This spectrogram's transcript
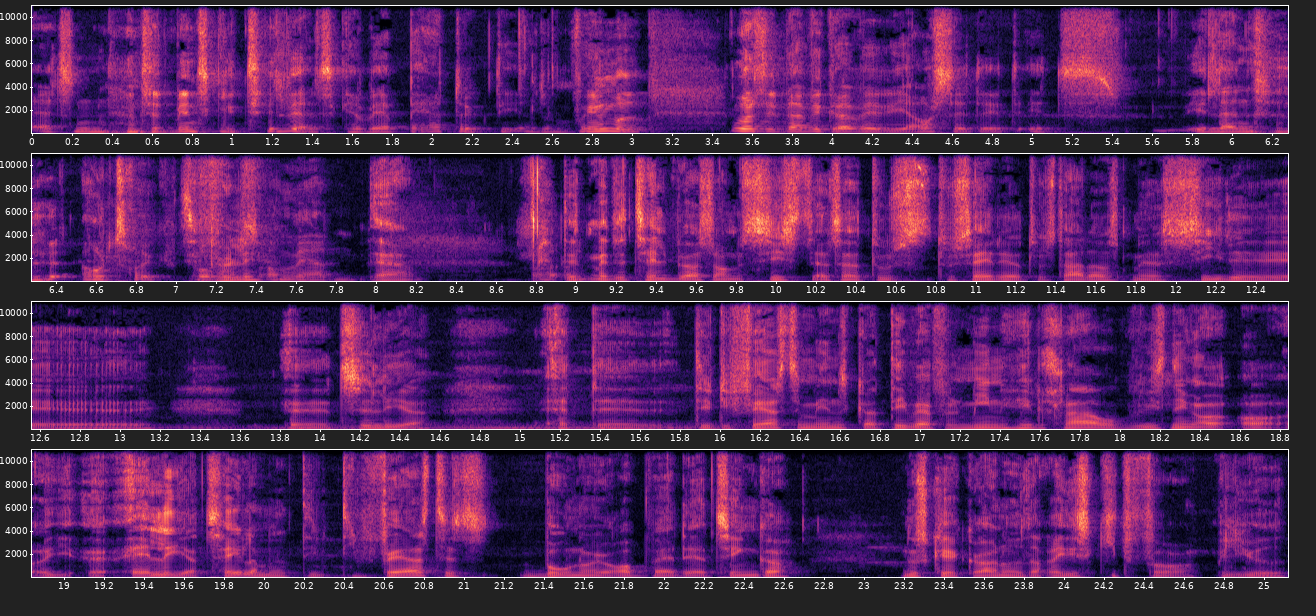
at sådan, den menneskelige tilværelse kan være bæredygtig. Altså på en måde, uanset hvad vi gør, vil vi afsætte et, et, et eller andet aftryk på vores omverden. Ja. Det, men det talte vi også om sidst, altså du, du sagde det, og du startede også med at sige det øh, øh, tidligere, at øh, det er de færreste mennesker, det er i hvert fald min helt klare overbevisning, og, og øh, alle jeg taler med, de, de færreste vågner jo op, hvad det er, jeg tænker, nu skal jeg gøre noget, der er rigtig skidt for miljøet.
